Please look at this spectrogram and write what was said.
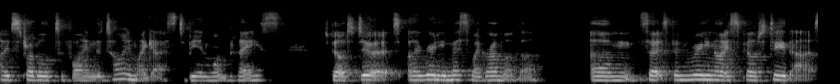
I'd struggled to find the time, I guess, to be in one place to be able to do it. And I really miss my grandmother. Um, so it's been really nice to be able to do that.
